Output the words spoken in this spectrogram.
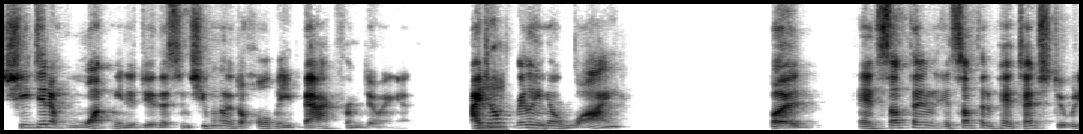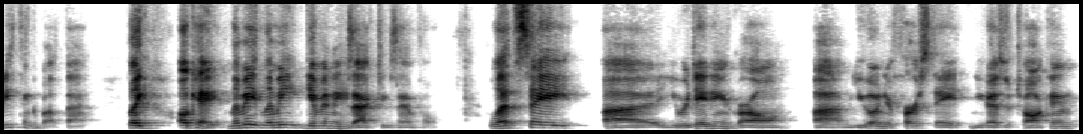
She didn't want me to do this, and she wanted to hold me back from doing it. I mm. don't really know why, but it's something it's something to pay attention to. What do you think about that? Like, okay, let me let me give an exact example. Let's say uh, you were dating a girl, um, you go on your first date, and you guys are talking,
